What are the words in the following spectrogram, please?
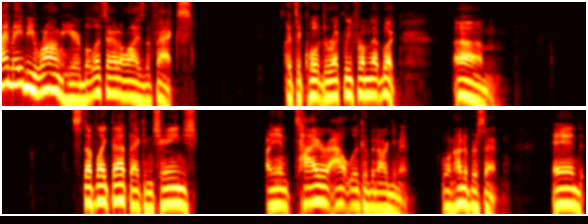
I may be wrong here, but let's analyze the facts. It's a quote directly from that book. Um, stuff like that that can change an entire outlook of an argument 100% and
